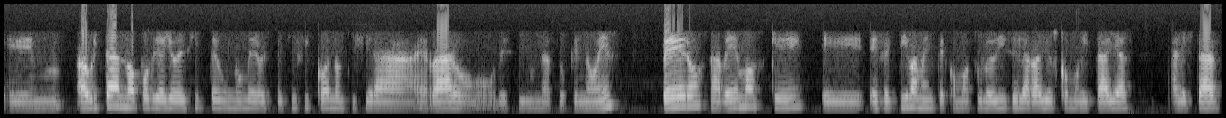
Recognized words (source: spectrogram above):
Eh, ahorita no podría yo decirte un número específico, no quisiera errar o decir un dato que no es, pero sabemos que eh, efectivamente, como tú lo dices, las radios comunitarias, al estar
